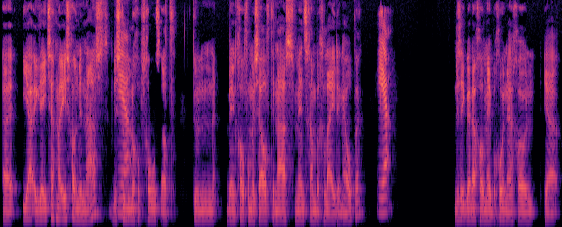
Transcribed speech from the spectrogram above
Eh, ja, ik deed zeg maar eerst gewoon ernaast. Dus toen ik nog op school zat, toen ben ik gewoon voor mezelf daarnaast mensen gaan begeleiden en helpen. Ja, Dus ik ben daar gewoon mee begonnen. Gewoon, ja,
